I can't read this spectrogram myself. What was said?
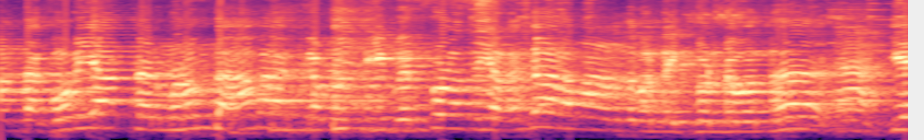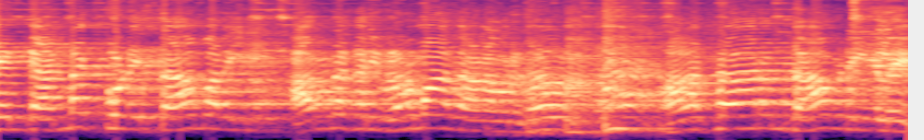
அந்த கொடியாத்தன்மனும் தாமரக்கமலத்தை பெண் குழந்தை அலங்காரமானது பண்ணை கொண்டு வந்து. எங்க அன்னக்குடை தாமரை அருணகரி பிரமாதானவர்கள் ஆசாரம் தாமரைகளை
